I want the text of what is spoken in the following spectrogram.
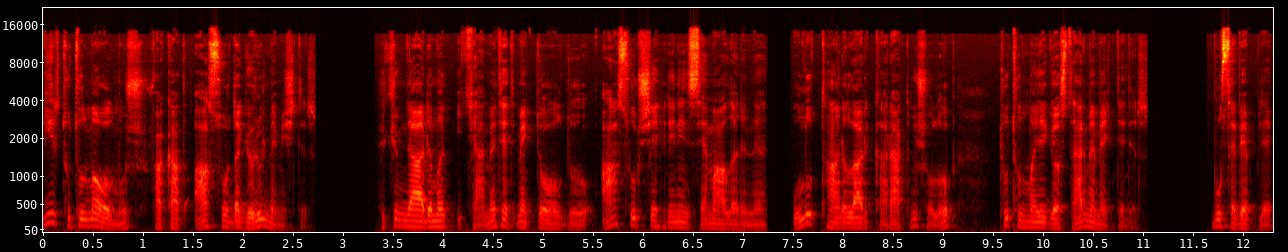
Bir tutulma olmuş fakat Asur'da görülmemiştir. Hükümdarımın ikamet etmekte olduğu Asur şehrinin semalarını ulu tanrılar karartmış olup tutulmayı göstermemektedir. Bu sebeple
